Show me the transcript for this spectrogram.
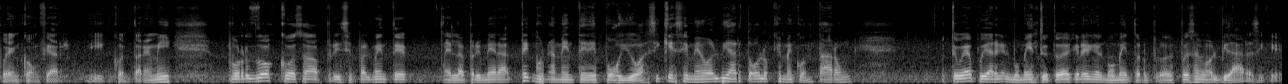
pueden confiar y contar en mí por dos cosas principalmente en la primera, tengo una mente de pollo, así que se me va a olvidar todo lo que me contaron. Te voy a apoyar en el momento y te voy a creer en el momento, pero después se me va a olvidar, así que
